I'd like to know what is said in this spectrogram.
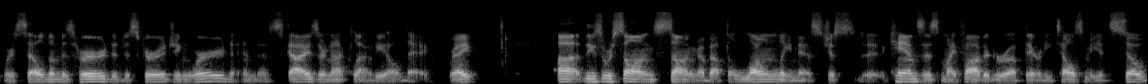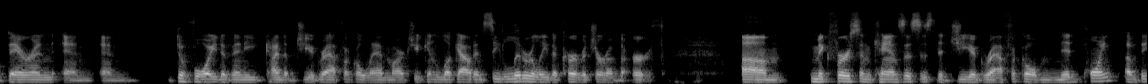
where seldom is heard a discouraging word, and the skies are not cloudy all day, right? Uh, these were songs sung about the loneliness. Just uh, Kansas, my father grew up there, and he tells me it's so barren and and devoid of any kind of geographical landmarks. You can look out and see literally the curvature of the earth. Um, McPherson, Kansas is the geographical midpoint of the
